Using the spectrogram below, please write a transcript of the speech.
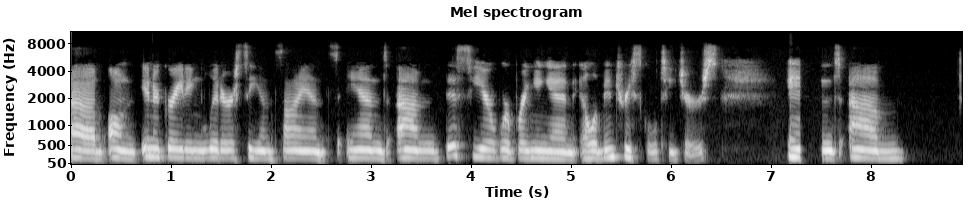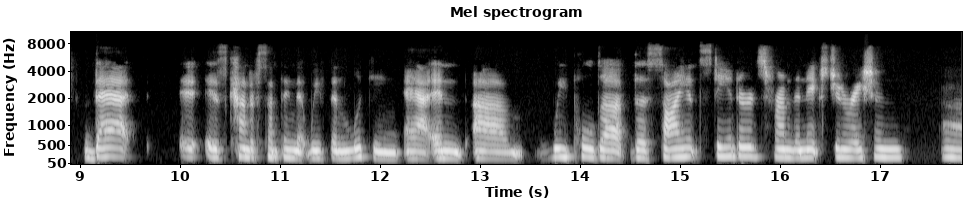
um, on integrating literacy and science, and um, this year we're bringing in elementary school teachers, and um, that is kind of something that we've been looking at and um, we pulled up the science standards from the next generation uh,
